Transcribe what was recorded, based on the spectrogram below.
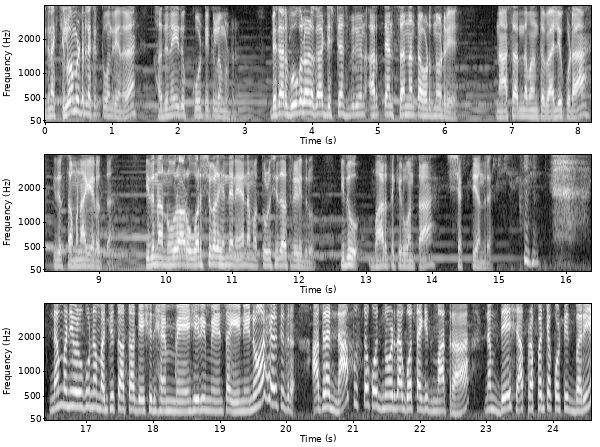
ಇದನ್ನ ಕಿಲೋಮೀಟರ್ ಲೆಕ್ಕಕ್ಕೆ ತೊಗೊಂಡ್ರಿ ಅಂದ್ರೆ ಹದಿನೈದು ಕೋಟಿ ಕಿಲೋಮೀಟರ್. ಬೇಕಾದ್ರೆ ಗೂಗಲ್ ಒಳಗೆ distance between earth and sun ಅಂತ ಹೊಡೆದು ನೋಡ್ರಿ. ನಾಸಾದಿಂದ ಬಂದಂಥ ವ್ಯಾಲ್ಯೂ ಕೂಡ ಇದ್ರ ಸಮನಾಗೇ ಇರುತ್ತೆ. ಇದನ್ನ ನೂರಾರು ವರ್ಷಗಳ ಹಿಂದೆನೆ ನಮ್ಮ ತುಳಸಿದಾಸರು ಹೇಳಿದ್ರು. ಇದು ಭಾರತಕ್ಕಿರುವಂಥ ಶಕ್ತಿ ಅಂದರೆ. ನಮ್ಮ ಮನೆಯೊಳಗೂ ನಮ್ಮ ಅಜ್ಜಿ ತಾತ ದೇಶದ ಹೆಮ್ಮೆ ಹಿರಿಮೆ ಅಂತ ಏನೇನೋ ಹೇಳ್ತಿದ್ರು. ಆದ್ರೆ ನಾ ಪುಸ್ತಕ ಓದಿ ನೋಡಿದಾಗ ಗೊತ್ತಾಗಿದ್ದು ಮಾತ್ರ ನಮ್ಮ ದೇಶ ಪ್ರಪಂಚ ಕೊಟ್ಟಿದ್ದು ಬರೀ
